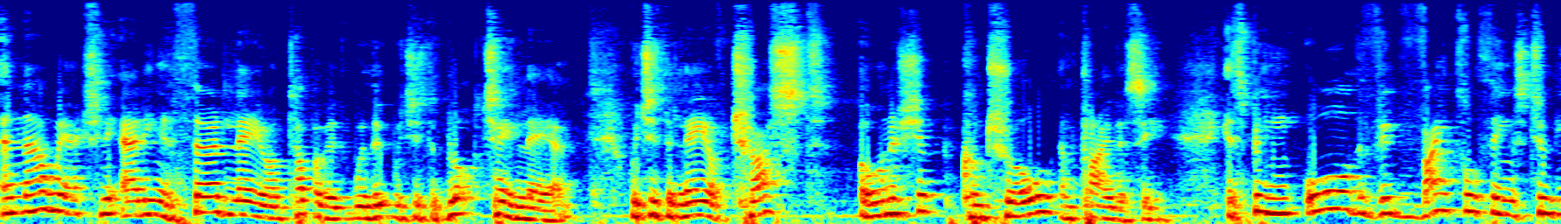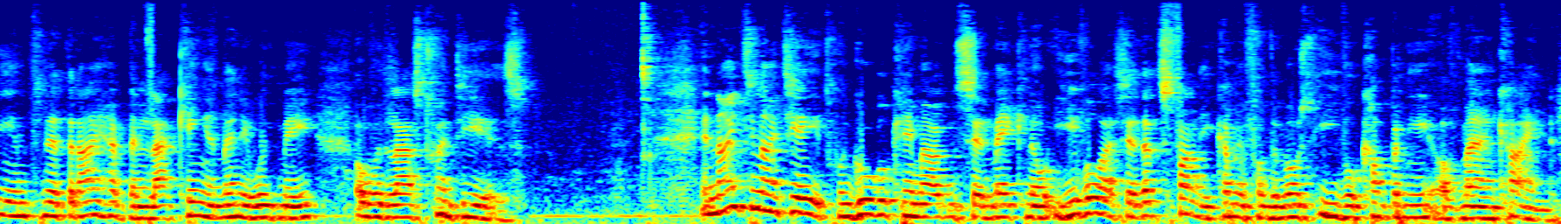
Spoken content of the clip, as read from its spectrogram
And now we're actually adding a third layer on top of it, it, which is the blockchain layer, which is the layer of trust, ownership, control, and privacy. It's bringing all the vital things to the internet that I have been lacking, and many with me, over the last 20 years. In 1998, when Google came out and said, Make no evil, I said, That's funny coming from the most evil company of mankind.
